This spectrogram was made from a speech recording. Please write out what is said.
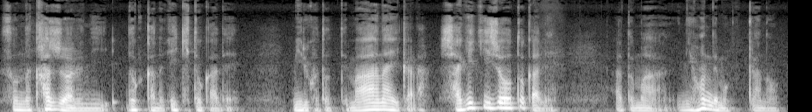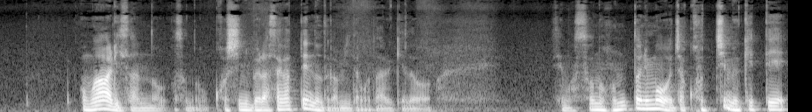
そんなカジュアルにどっかの駅とかで見ることってまあないから射撃場とかねあとまあ日本でもあのおまわりさんのその腰にぶら下がってんのとか見たことあるけどでもその本当にもうじゃあこっち向けて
